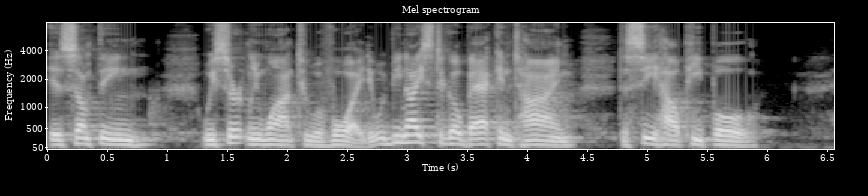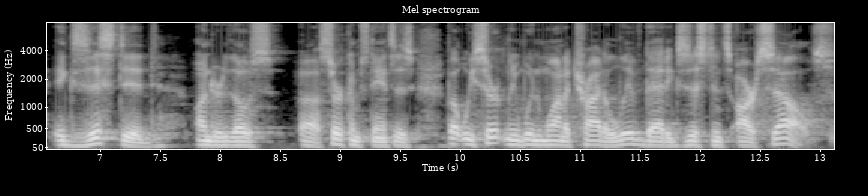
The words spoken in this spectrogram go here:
is something we certainly want to avoid. It would be nice to go back in time to see how people existed under those uh, circumstances, but we certainly wouldn't want to try to live that existence ourselves.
